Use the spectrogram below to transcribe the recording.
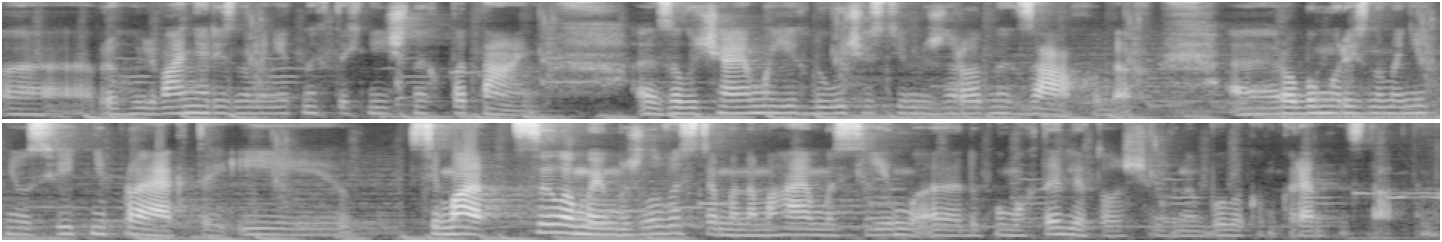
е, врегулювання різноманітних технічних питань, е, залучаємо їх до участі в міжнародних заходах, е, робимо різноманітні освітні проекти. І всіма силами і можливостями намагаємось їм е, допомогти для того, щоб вони були конкурентноздатними.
